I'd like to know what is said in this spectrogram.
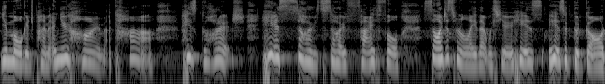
your mortgage payment, a new home, a car, He's got it. He is so, so faithful. So I just want to leave that with you. He is, he is a good God.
